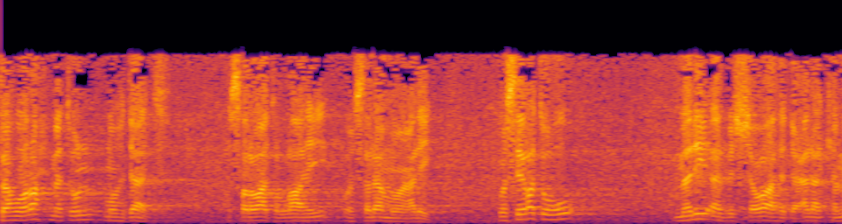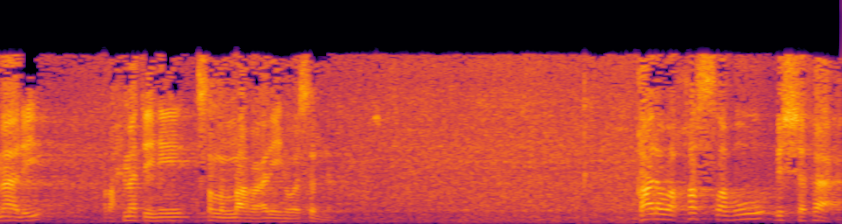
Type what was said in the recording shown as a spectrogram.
فهو رحمة مهداة. صلوات الله وسلامه عليه. وسيرته مليئة بالشواهد على كمال رحمته صلى الله عليه وسلم. قال وخصه بالشفاعة.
